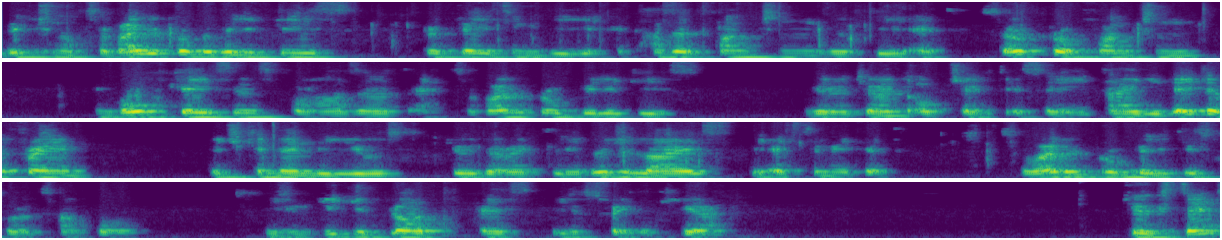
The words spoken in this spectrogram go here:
prediction of survival probabilities, replacing the hazard function with the at survprop function. In both cases, for hazard and survival probabilities, the returned object is a tidy data frame, which can then be used to directly visualize the estimated survival probabilities, for example, using ggplot as illustrated here. To extend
